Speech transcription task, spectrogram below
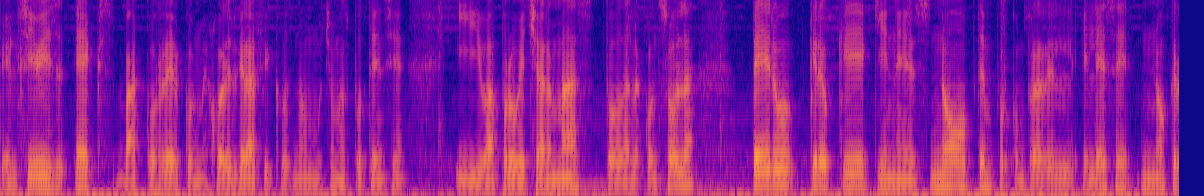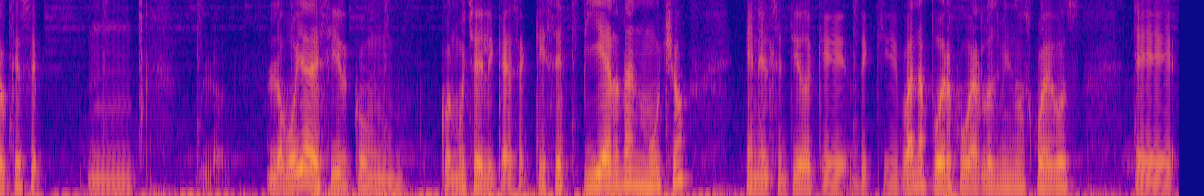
el Series X va a correr con mejores gráficos, ¿no? mucho más potencia y va a aprovechar más toda la consola pero creo que quienes no opten por comprar el, S, no creo que se... Mm, lo, voy a decir con, mucha delicadeza, que se pierdan mucho en el sentido de que, de que van a poder jugar los mismos juegos. Eh,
